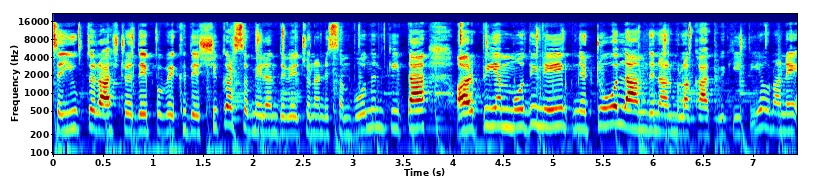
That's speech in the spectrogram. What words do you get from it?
ਸੰਯੁਕਤ ਰਾਸ਼ਟਰ ਦੇ ਭਵਿੱਖ ਦੇ ਸਿਖਰ ਸੰਮੇਲਨ ਦੇ ਵਿੱਚ ਉਹਨਾਂ ਨੇ ਸੰਬੋਧਨ ਕੀਤਾ ਔਰ ਪੀਐਮ ਮੋਦੀ ਨੇ ਟੋ ਲਾਮ ਦੇ ਨਾਲ ਮੁਲਾਕਾਤ ਵੀ ਕੀਤੀ। ਹੈ ਉਹਨਾਂ ਨੇ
